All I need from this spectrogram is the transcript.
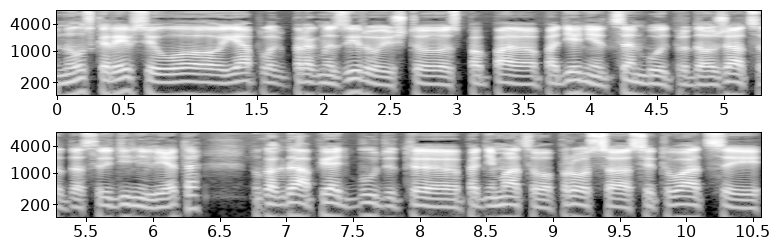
Ну, скорее всего, я прогнозирую, что падение цен будет продолжаться до середины лета. Но когда опять будет э, подниматься вопрос о ситуации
